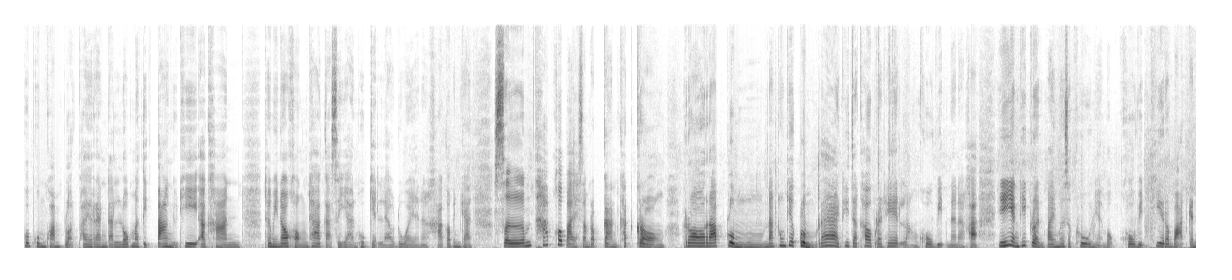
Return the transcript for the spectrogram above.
ควบคุมความปลอดภัยแรงดันลบมาติดตั้งอยู่ที่อาคารเทอร์มินอลของท่าอากาศยานภูเก็ตแล้วด้วยนะคะ ก็เป็นการเสริมทับเข้าไปสำหรับการคัดกรอง รอรับกลุ่มนักท่องเที่ยวกลุ่มแรกที่จะเข้าประเทศหลังโควิดนะนะคะทีนี้อย่างที่เกริ่นไปเมื่อสักครู่เนี่ยบอกโควิดที่ระบาดกัน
